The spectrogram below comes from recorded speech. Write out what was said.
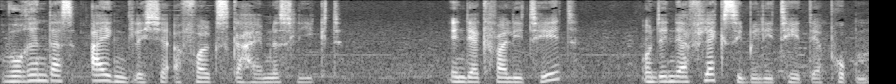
worin das eigentliche Erfolgsgeheimnis liegt. In der Qualität und in der Flexibilität der Puppen.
